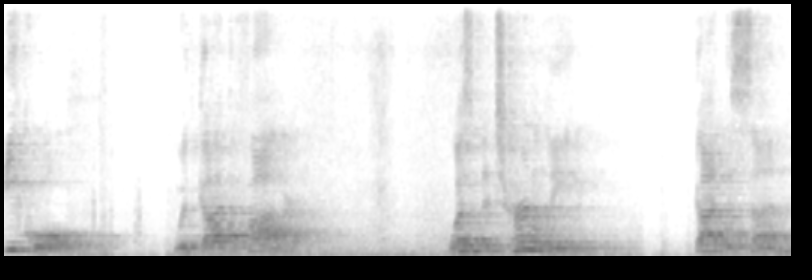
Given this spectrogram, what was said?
equal with God the Father, wasn't eternally God the Son,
